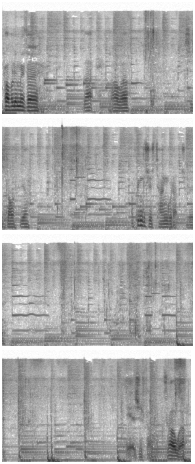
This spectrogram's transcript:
Problem with uh, that. Oh well. This is life, yeah. I think it's just tangled actually. Yeah, it's just hooked. Oh well.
